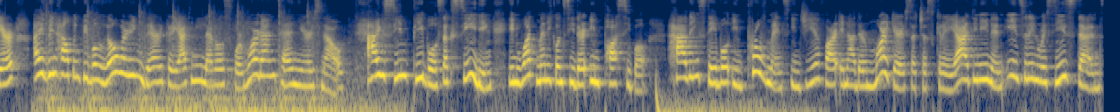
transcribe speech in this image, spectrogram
here, I've been helping people lowering their creatinine levels for more than 10 years now. I've seen people succeeding in what many consider impossible, having stable improvements in GFR and other markers such as creatinine and insulin resistance.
